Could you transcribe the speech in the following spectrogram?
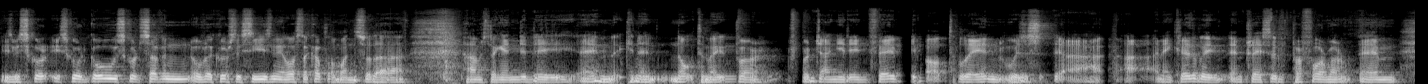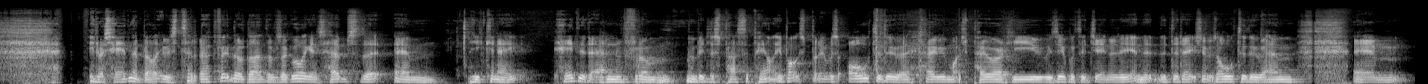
he scored he scored goals, scored seven over the course of the season. He lost a couple of months with a hamstring injury um, that kind of knocked him out for for January and February. But up to then was uh, an incredibly impressive performer. Um, you know, his heading ability was terrific. There was a, there was a goal against Hibs that um, he kind of headed in from maybe just past the penalty box, but it was all to do with how much power he was able to generate in the, the direction. It was all to do with him. Um,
